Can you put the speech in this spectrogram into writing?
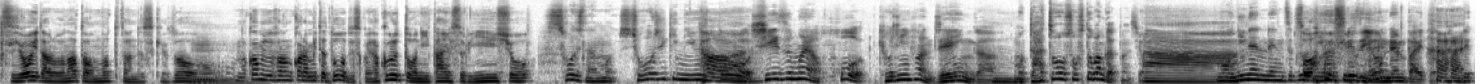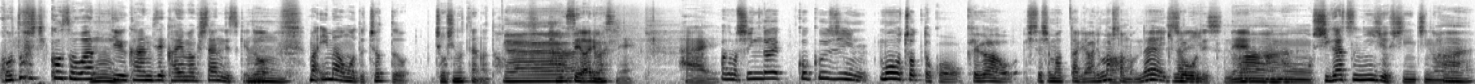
強いだろうなとは思ってたんですけど、うん。中村さんから見てどうですか？ヤクルトに対する印象。そうですね。もう正直に言うはい。とシーズン前はほぼ巨人ファン全員がうん。もう打倒ソフトバンクだったんですよ。あもう2年連続日本シリーズそうですよね4連敗と。はい。で、今年こそはっていう感じで開幕したんですけど、うん。まあ今思うとちょっと調子乗ってたなと。反省はありますね。はいあ。でも新外国人もちょっとこう怪我をしてしまったりありましたもんねいきなりそうですね。はいあの、4月27日のはい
